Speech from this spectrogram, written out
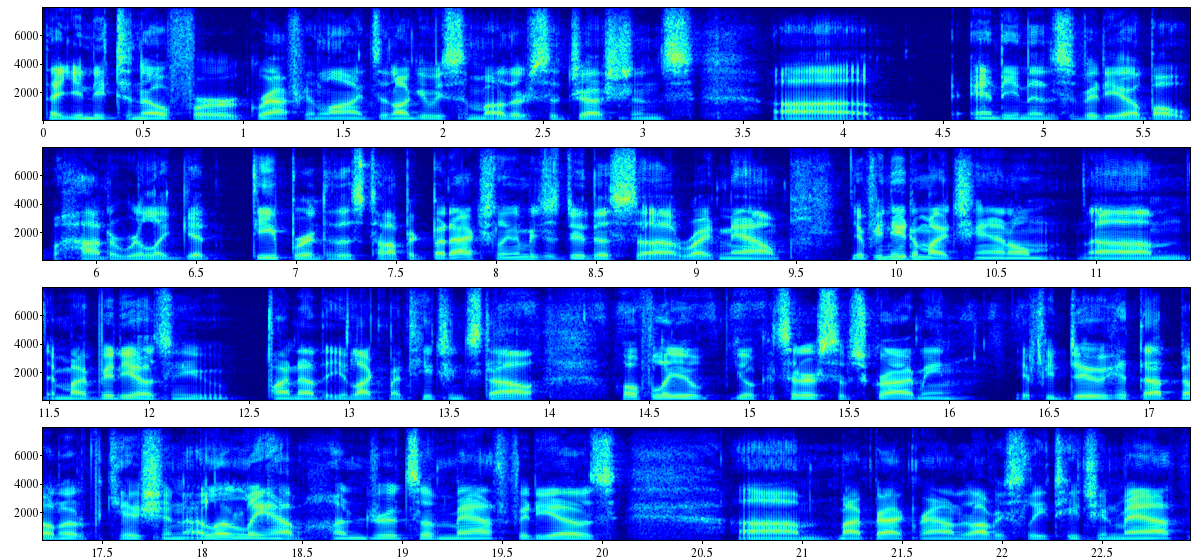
that you need to know for graphing lines, and I'll give you some other suggestions uh, ending in this video about how to really get deeper into this topic. But actually, let me just do this uh, right now. If you're new to my channel um, and my videos and you find out that you like my teaching style, hopefully you'll, you'll consider subscribing. If you do, hit that bell notification. I literally have hundreds of math videos. Um, my background is obviously teaching math,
